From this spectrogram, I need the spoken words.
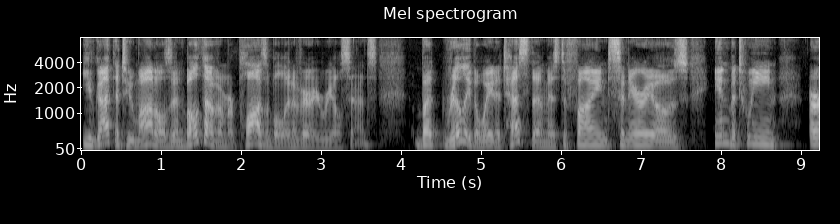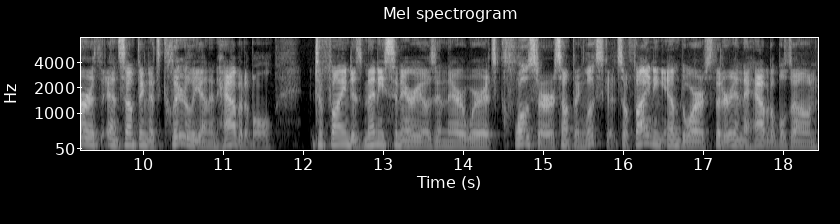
You've got the two models, and both of them are plausible in a very real sense. But really, the way to test them is to find scenarios in between Earth and something that's clearly uninhabitable to find as many scenarios in there where it's closer or something looks good. So finding M dwarfs that are in the habitable zone,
